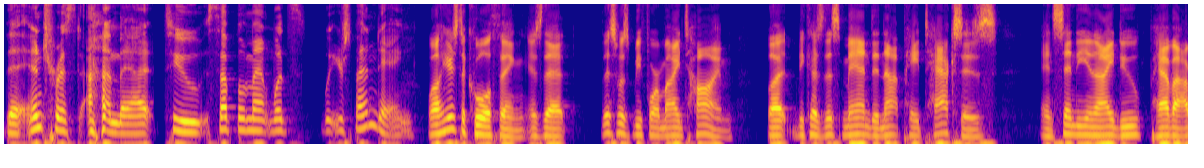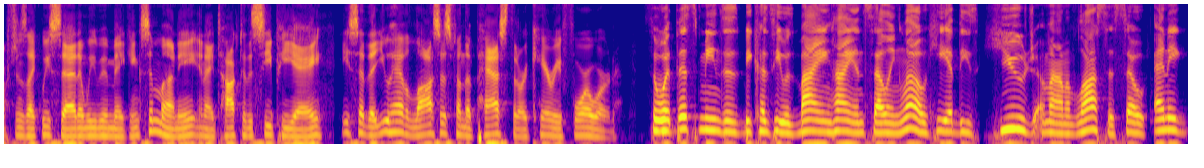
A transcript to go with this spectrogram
the interest on that to supplement what's what you're spending. Well, here's the cool thing is that this was before my time, but because this man did not pay taxes, and Cindy and I do have options, like we said, and we've been making some money. And I talked to the CPA. He said that you have losses from the past that are carry forward. So what this means is because he was buying high and selling low, he had these huge amount of losses. So any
